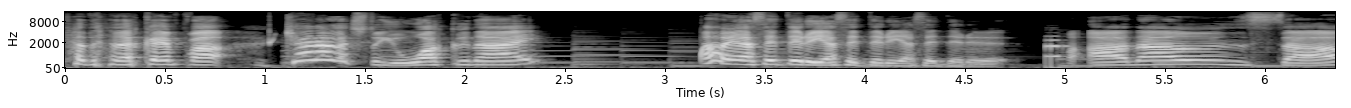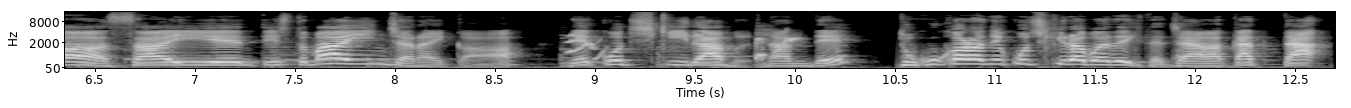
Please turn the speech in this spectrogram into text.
ただなんかやっぱ、キャラがちょっと弱くない？あ、痩せてる、痩せてる、痩せてる。アナウンサー、サイエンティスト。まあいいんじゃないか猫チキラブ。なんで？どこから猫チキラブができた？じゃあわかった。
